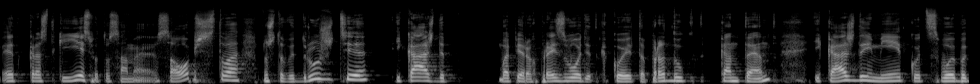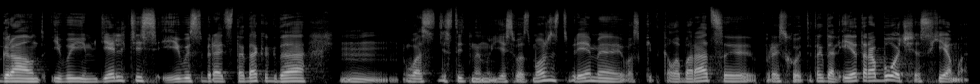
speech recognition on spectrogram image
это как раз-таки есть вот то самое сообщество, сообщество, потому что вы дружите, и каждый, во-первых, производит какой-то продукт, контент, и каждый имеет какой-то свой бэкграунд, и вы им делитесь, и вы собираетесь тогда, когда м, у вас действительно ну, есть возможность, время, и у вас какие-то коллаборации происходят и так далее. И это рабочая схема.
